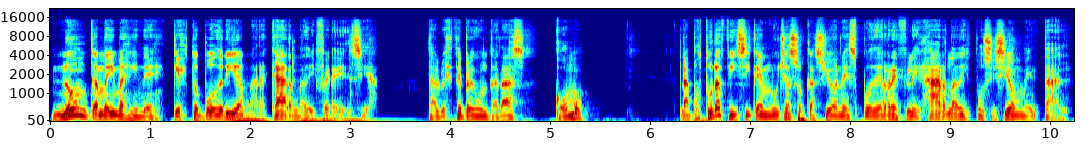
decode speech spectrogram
nunca me imaginé que esto podría marcar la diferencia. Tal vez te preguntarás, ¿cómo? La postura física en muchas ocasiones puede reflejar la disposición mental.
